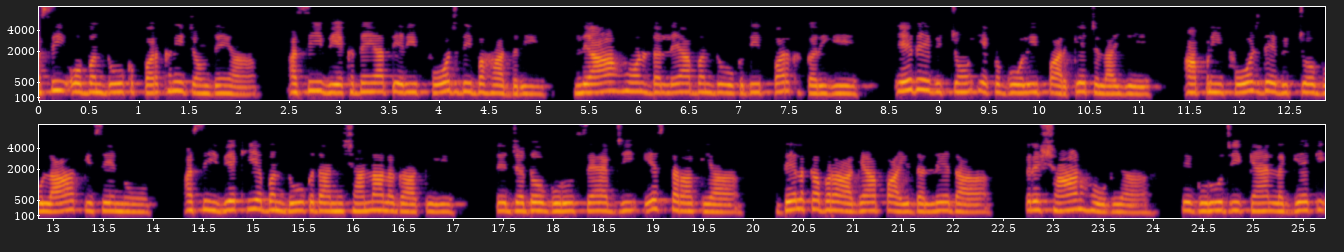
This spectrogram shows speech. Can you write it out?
ਅਸੀਂ ਉਹ ਬੰਦੂਕ ਪਰਖਣੀ ਚਾਹੁੰਦੇ ਹਾਂ। ਅਸੀਂ ਵੇਖਦੇ ਹਾਂ ਤੇਰੀ ਫੌਜ ਦੀ ਬਹਾਦਰੀ। ਲਿਆ ਹੁਣ ਡੱਲਿਆ ਬੰਦੂਕ ਦੀ ਪਰਖ ਕਰੀਏ। ਇਹਦੇ ਵਿੱਚੋਂ ਇੱਕ ਗੋਲੀ ਭਰ ਕੇ ਚਲਾਈਏ। ਆਪਣੀ ਫੌਜ ਦੇ ਵਿੱਚੋਂ ਬੁਲਾ ਕਿਸੇ ਨੂੰ। ਅਸੀਂ ਵੇਖੀਏ ਬੰਦੂਕ ਦਾ ਨਿਸ਼ਾਨਾ ਲਗਾ ਕੇ। ਤੇ ਜਦੋਂ ਗੁਰੂ ਸਾਹਿਬ ਜੀ ਇਸ ਤਰ੍ਹਾਂ ਕਿਹਾ ਦਿਲ ਘਬਰਾ ਗਿਆ ਭਾਈ ਡੱਲੇ ਦਾ, ਪਰੇਸ਼ਾਨ ਹੋ ਗਿਆ ਤੇ ਗੁਰੂ ਜੀ ਕਹਿਣ ਲੱਗੇ ਕਿ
